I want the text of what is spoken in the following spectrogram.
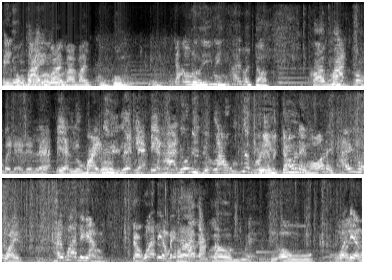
đi không thấy bay bay bay cùng cùng. Chẳng người ý mình thấy thôi trời Khỏi mát không phải để để lẹt đèn vô Mày đi lẹt lẹt đèn hai đứa đi trước lâu Biết nó thì này cháu này ngó này thấy rồi thấy quá đèn chờ quá đèn mấy hai nó gặn lờn mẹ thì ồ quá đèn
